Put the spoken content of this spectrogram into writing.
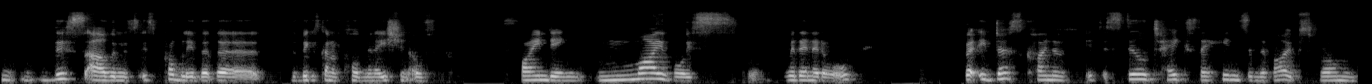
this album is, is probably the, the the biggest kind of culmination of finding my voice within it all but it does kind of it still takes the hints and the vibes from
